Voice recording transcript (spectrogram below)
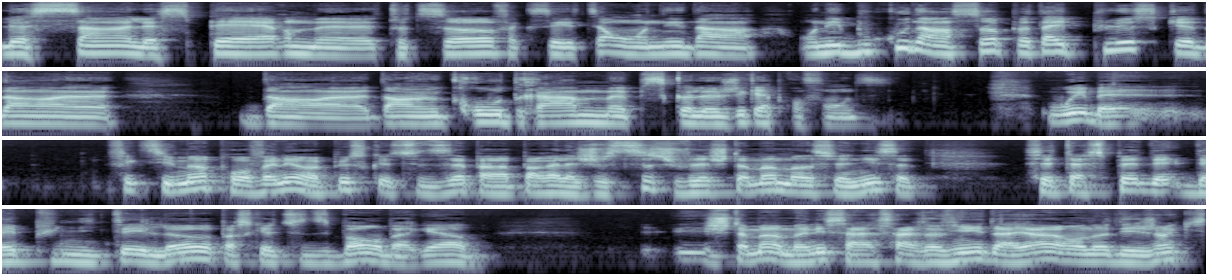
le sang, le sperme, euh, tout ça. Fait que c'est, on est dans, on est beaucoup dans ça, peut-être plus que dans, euh, dans, dans un gros drame psychologique approfondi. Oui, ben, effectivement, pour revenir un peu à ce que tu disais par rapport à la justice, je voulais justement mentionner cet aspect d'impunité-là, parce que tu dis, bon, ben, regarde, justement, à un moment donné, ça, ça revient d'ailleurs, on a des gens qui,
